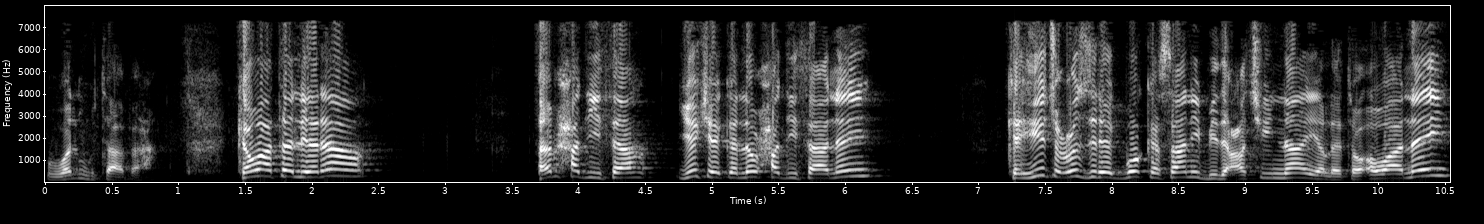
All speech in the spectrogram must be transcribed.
والمتابعة كواتا ليرا أم یکه ک لو حدیثانی هیچ عذر یک بو کسانی نه یلته بدعتي نايلته أواني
